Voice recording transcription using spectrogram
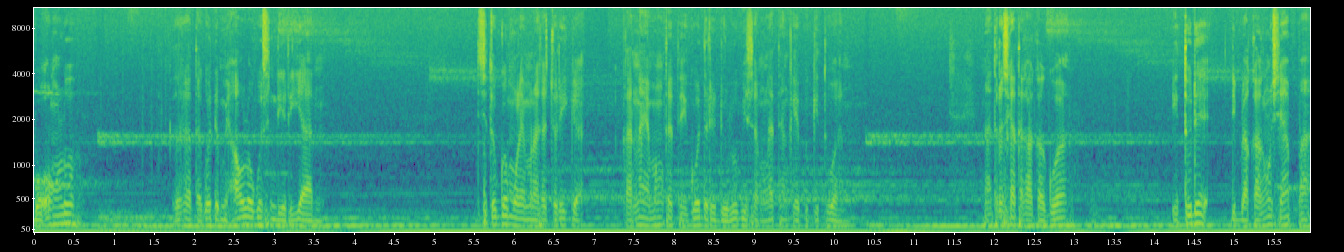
Bohong lu. Terus kata gue demi Allah gue sendirian di situ gue mulai merasa curiga. Karena emang teteh gue dari dulu bisa ngeliat yang kayak begituan. Nah terus kata kakak gue Itu deh di belakang lu siapa?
